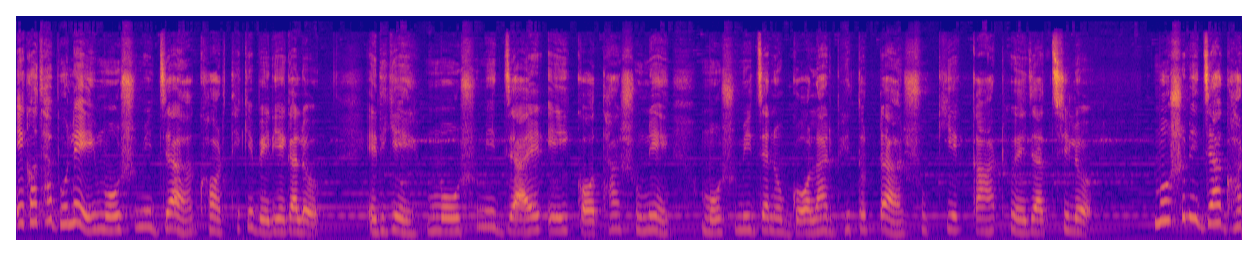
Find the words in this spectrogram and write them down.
এ কথা বলেই মৌসুমির যা ঘর থেকে বেরিয়ে গেল। এদিকে মৌসুমির জায়ের এই কথা শুনে মৌসুমির যেন গলার ভেতরটা শুকিয়ে কাঠ হয়ে যাচ্ছিল। মৌসুমি যা ঘর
